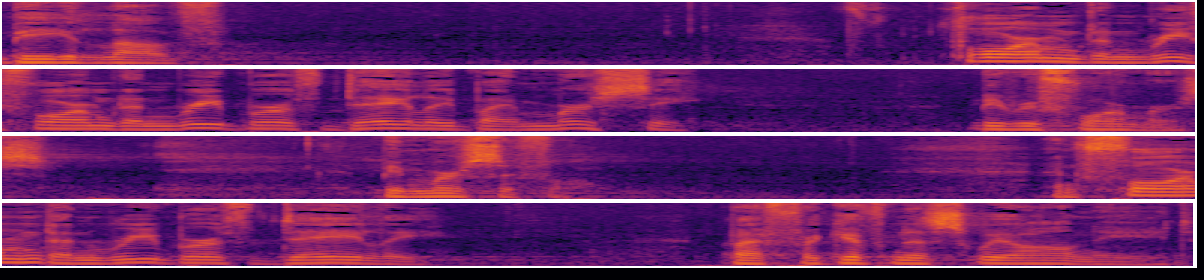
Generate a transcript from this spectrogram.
be love. Formed and reformed and rebirthed daily by mercy, be reformers. Be merciful. And formed and rebirthed daily by forgiveness we all need,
